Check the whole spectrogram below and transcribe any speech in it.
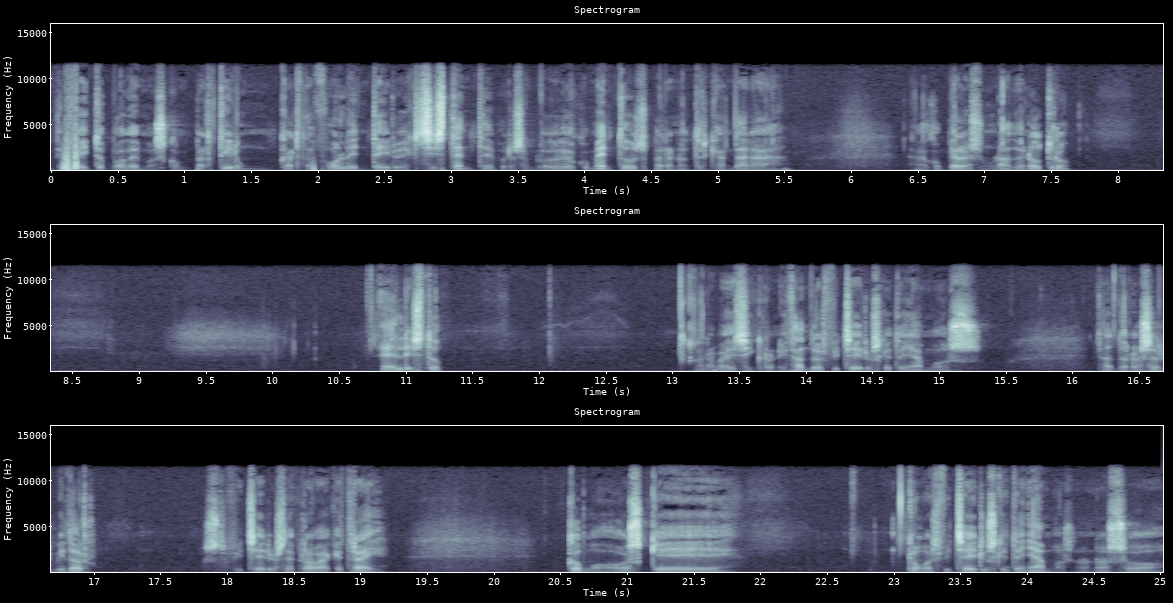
De feito, podemos compartir un cartafol inteiro existente, por exemplo, de documentos, para non ter que andar a, a copiarlos un lado e noutro. E listo. Ahora vai sincronizando os ficheiros que teñamos tanto no servidor, os ficheiros de prova que trae, como os que como os ficheiros que teñamos no noso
